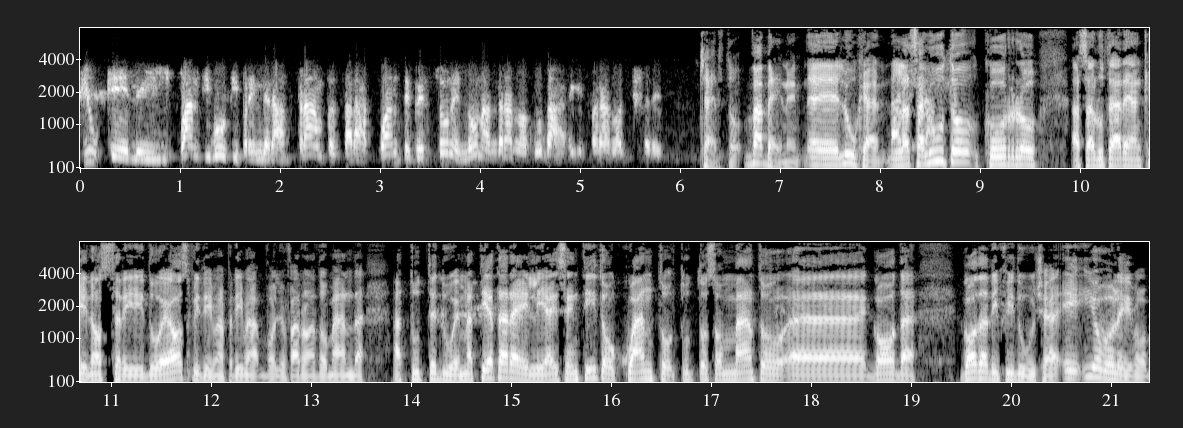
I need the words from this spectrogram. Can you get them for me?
più che le, quanti voti prenderà Trump sarà quante persone non andranno a votare che faranno la differenza. Certo, va bene. Eh, Luca, la saluto, corro a salutare anche i nostri due ospiti, ma prima voglio fare una domanda a tutte e due. Mattia Tarelli, hai sentito quanto tutto sommato eh, goda, goda, di fiducia? E io volevo,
